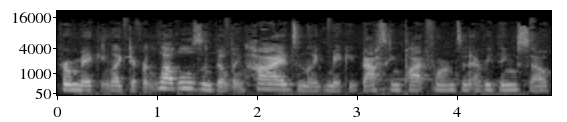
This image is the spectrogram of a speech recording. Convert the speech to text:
from making like different levels and building hides and like making basking platforms and everything. So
